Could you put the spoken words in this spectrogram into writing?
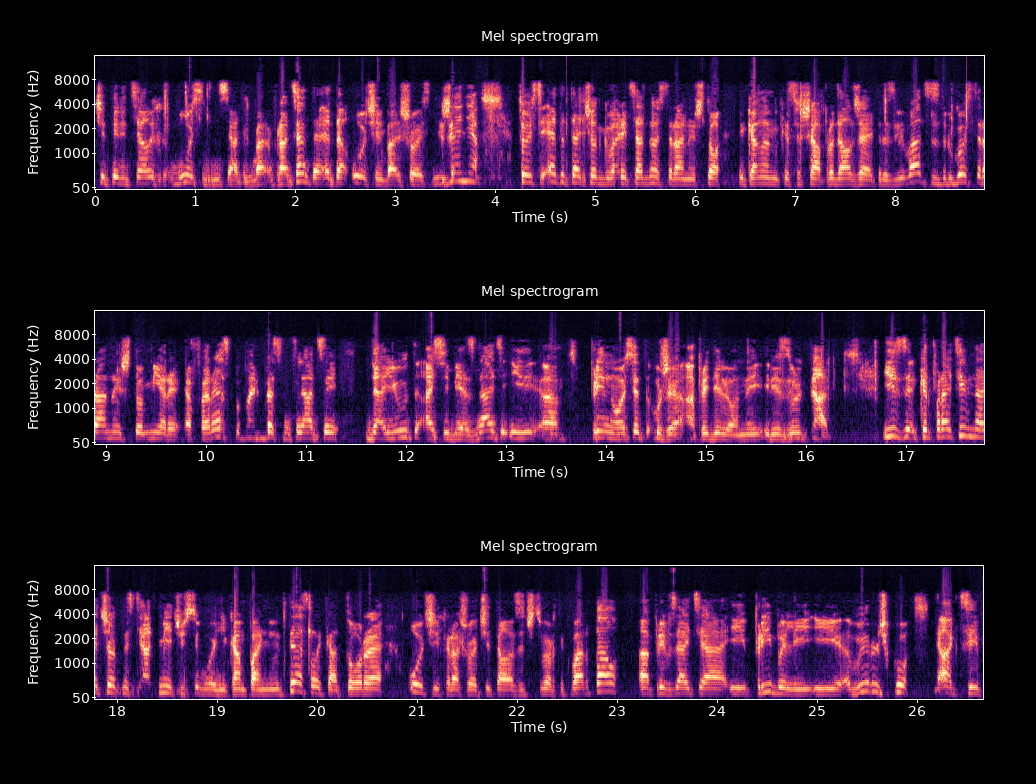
4,8%. Это очень большое снижение. То есть этот отчет говорит, с одной стороны, что экономика США продолжает развиваться. С другой стороны, что меры ФРС по борьбе с инфляцией дают о себе знать и э, приносят уже определенный результат. Из корпоративной отчетности отмечу сегодня компанию Tesla, которая очень хорошо отчиталась за четвертый квартал, э, превзойдя и прибыли, и выручку. Акции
